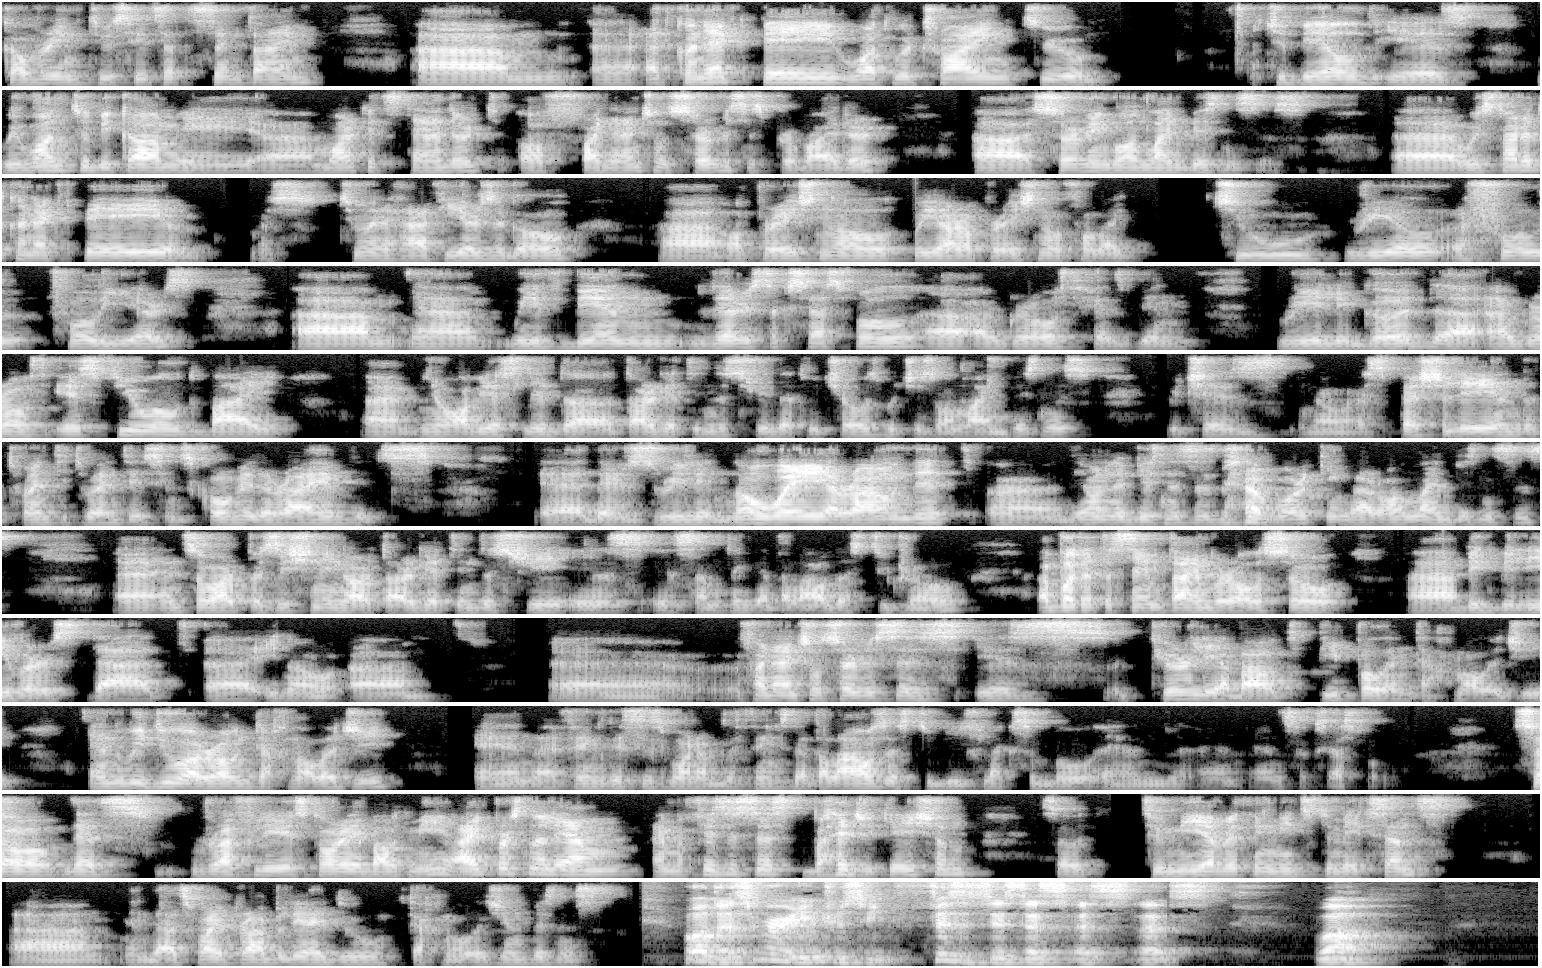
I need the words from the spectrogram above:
covering two seats at the same time. Um, uh, at ConnectPay, what we're trying to to build is we want to become a uh, market standard of financial services provider uh, serving online businesses. Uh, we started ConnectPay uh, two and a half years ago. Uh, operational, we are operational for like two real full full years. Um, we've been very successful. our growth has been really good. Uh, our growth is fueled by, um, you know, obviously the target industry that we chose, which is online business, which is, you know, especially in the 2020 since COVID arrived, it's uh, there's really no way around it. Uh, the only businesses that are working are online businesses, uh, and so our positioning, our target industry is is something that allowed us to grow. Uh, but at the same time, we're also uh, big believers that you know. Um, uh, financial services is purely about people and technology, and we do our own technology. And I think this is one of the things that allows us to be flexible and, and, and successful. So that's roughly a story about me. I personally am I'm a physicist by education, so to me everything needs to make sense, uh, and that's why probably I do technology and business. Well, that's very interesting. Physicist, as as, as wow,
